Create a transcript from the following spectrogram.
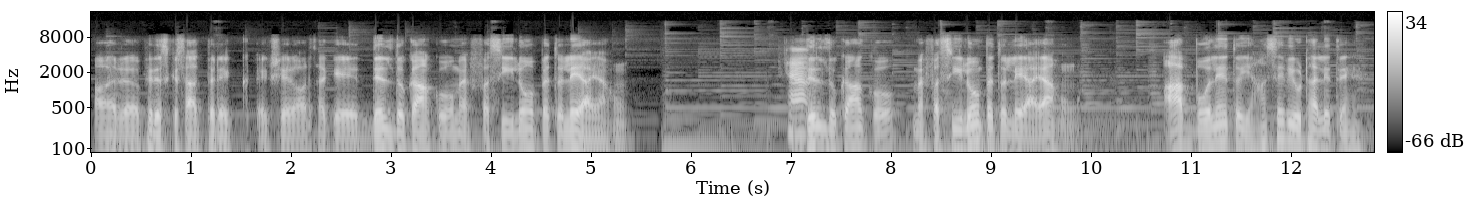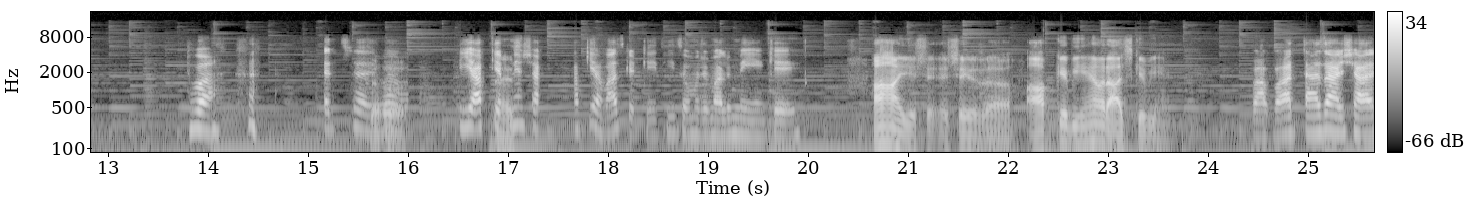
اور پھر اس کے ساتھ پھر ایک ایک شعر اور تھا کہ دل دکان کو میں فصیلوں پہ تو لے آیا ہوں۔ ہاں۔ دل دکان کو میں فصیلوں پہ تو لے آیا ہوں۔ آپ بولیں تو یہاں سے بھی اٹھا لیتے ہیں۔ اچھا یہ آپ کی اپنے آپ کی آواز کٹ گئی تھی تو مجھے معلوم نہیں ہے کہ ہاں ہاں یہ شعر آپ کے بھی ہیں اور آج کے بھی ہیں۔ بہت تازہ اشعار۔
